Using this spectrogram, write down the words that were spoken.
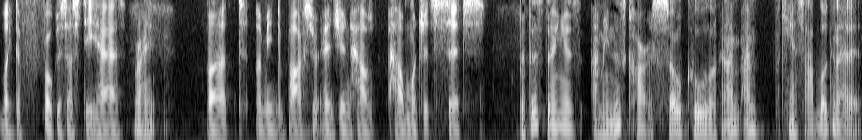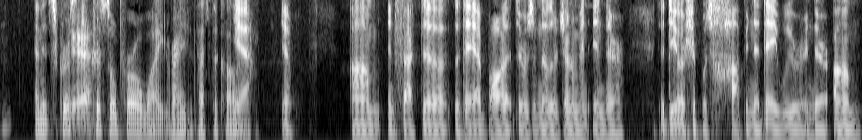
like the Focus ST has, Right. but I mean the boxer engine, how how much it sits. But this thing is, I mean, this car is so cool looking. I'm, I'm I can't stop looking at it, and it's crystal, Yeah. crystal pearl white, right? That's the color. Yeah. Yep. Um, in fact, the the day I bought it, there was another gentleman in there. The dealership was hopping the day we were in there. Um,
